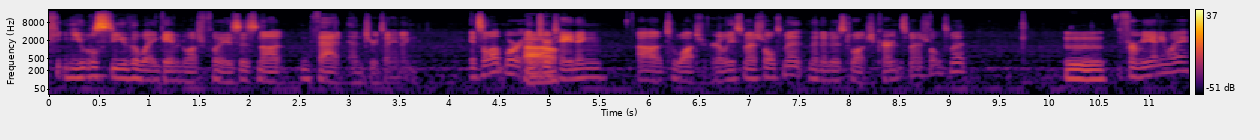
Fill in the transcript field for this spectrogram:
you will see the way Game and Watch plays is not that entertaining. It's a lot more Oh. entertaining uh, to watch early Smash Ultimate than it is to watch current Smash Ultimate mm, for me anyway,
